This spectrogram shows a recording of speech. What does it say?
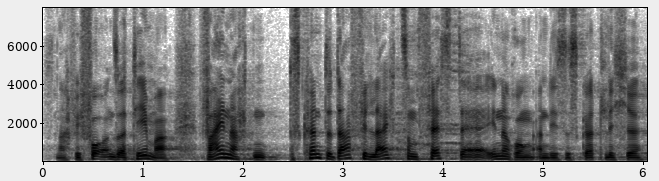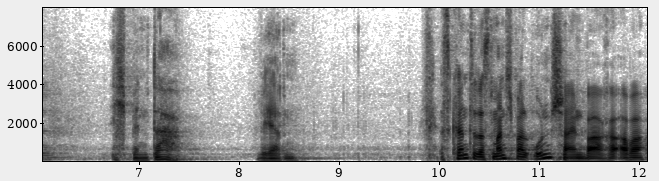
ist nach wie vor unser Thema. Weihnachten, das könnte da vielleicht zum Fest der Erinnerung an dieses göttliche Ich bin da werden. Es könnte das manchmal unscheinbare, aber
